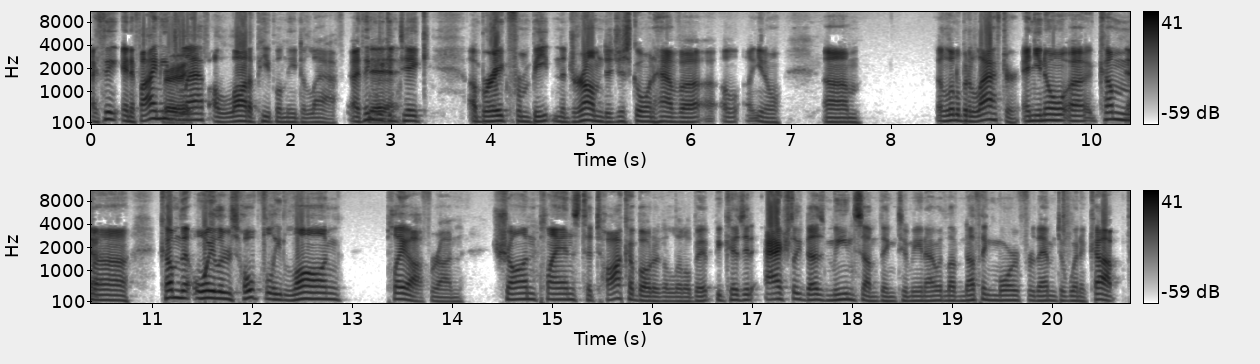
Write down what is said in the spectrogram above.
I think, and if I need Right. to laugh, a lot of people need to laugh. I think we can take a break from beating the drum to just go and have a, a, a you know, um, a little bit of laughter. And you know, uh, come Yeah. uh, come the Oilers' hopefully long playoff run. Sean plans to talk about it a little bit because it actually does mean something to me, and I would love nothing more for them to win a cup.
